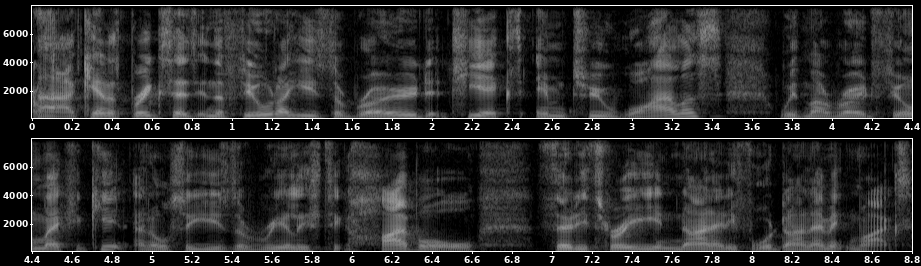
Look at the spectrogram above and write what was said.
Uh, Kenneth Briggs says, in the field, I use the Rode TX M2 wireless with my Rode Filmmaker kit and also use the Realistic Highball 33 and 984 dynamic mics.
